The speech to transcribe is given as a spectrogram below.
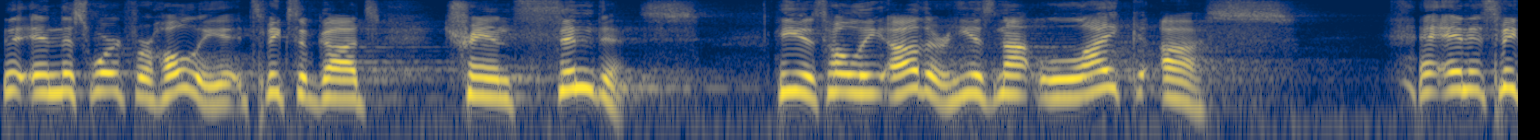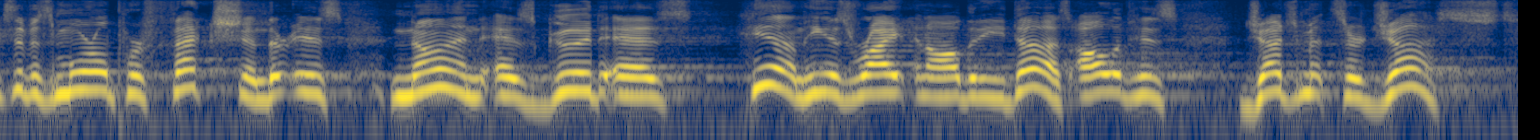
In this word for holy, it speaks of God's transcendence. He is wholly other. He is not like us. And it speaks of his moral perfection. There is none as good as him. He is right in all that he does, all of his judgments are just.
